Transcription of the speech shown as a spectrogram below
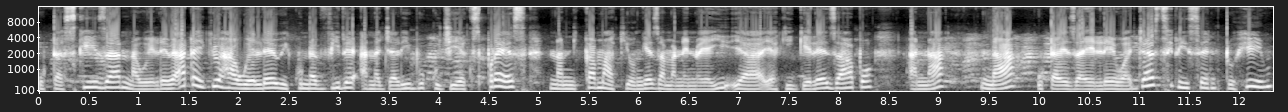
utasikiza na uelewe. Hata ikiwa hauelewi, kuna vile anajaribu kujiexpress na ni kama akiongeza maneno ya, ya, ya Kiingereza hapo ana na utaweza elewa. Just listen to him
